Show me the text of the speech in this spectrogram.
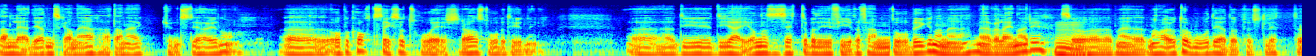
den ledigheten skal ned, at den er kunstig høy nå. Uh, og på kort sikt så tror jeg ikke det har stor betydning. Uh, de, de, eierne som sitter på de fire-fem storbyggene, vi, er vel en av de. Mm. Så vi, vi, har jo tålmodighet og puster litt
